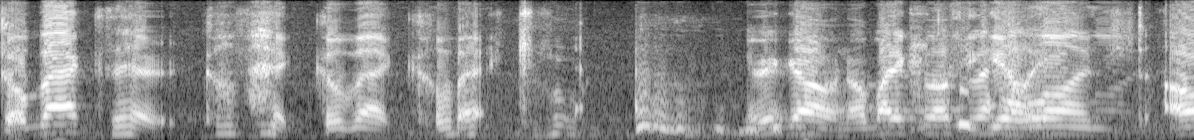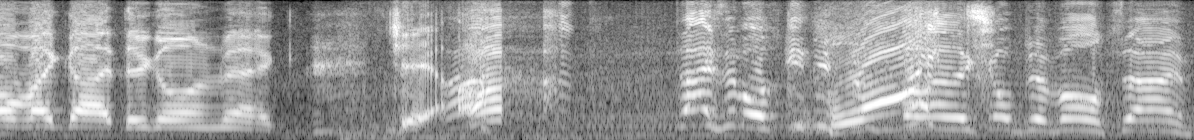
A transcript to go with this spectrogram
Go back there. Go back, go back, go back. Here we go. Nobody close to You the get heli. launched. Oh my god, they're going back. J ah, oh, That is the most indestructible What? helicopter of all time.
